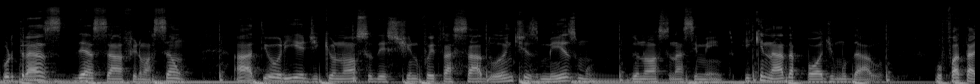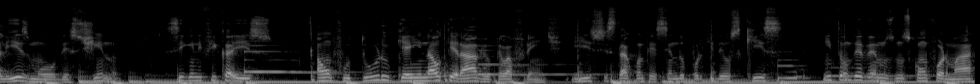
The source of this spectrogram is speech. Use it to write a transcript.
Por trás dessa afirmação, há a teoria de que o nosso destino foi traçado antes mesmo do nosso nascimento e que nada pode mudá-lo. O fatalismo ou destino significa isso há um futuro que é inalterável pela frente, e isso está acontecendo porque Deus quis, então devemos nos conformar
